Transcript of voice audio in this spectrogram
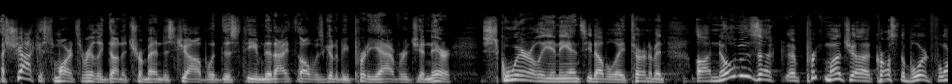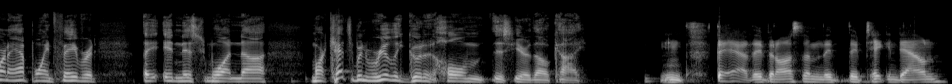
Uh, Shaka Smart's really done a tremendous job with this team that I thought was going to be pretty average, and they're squarely in the NCAA tournament. Uh, Nova's a, a pretty much a across the board four and a half point favorite uh, in this one. Uh, Marquette's been really good at home this year, though, Ky. Mm, they have. They've been awesome. They've they've taken down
